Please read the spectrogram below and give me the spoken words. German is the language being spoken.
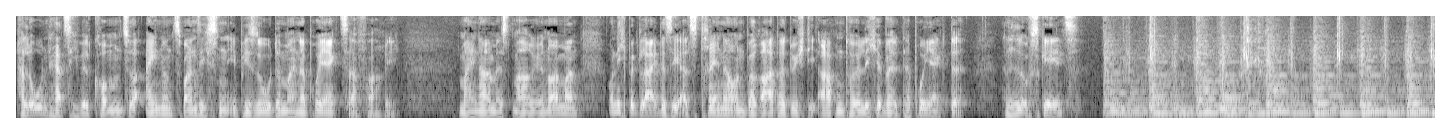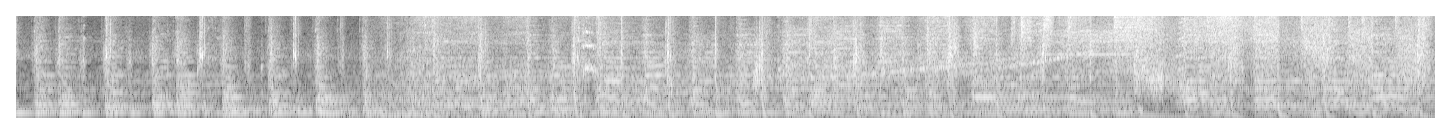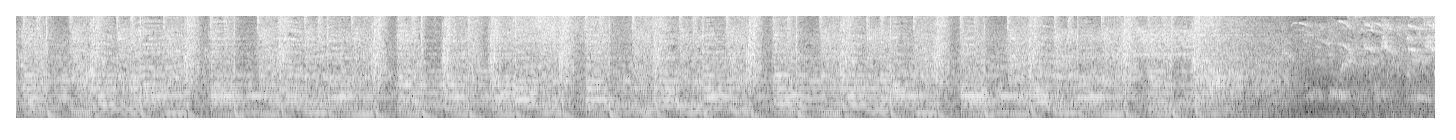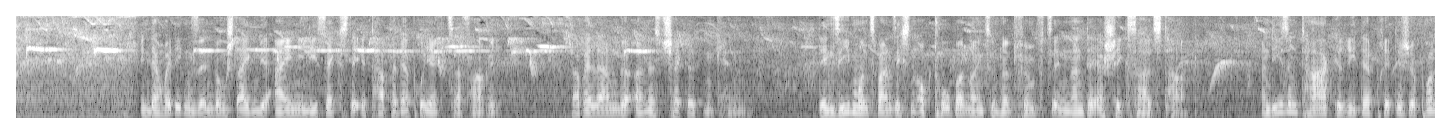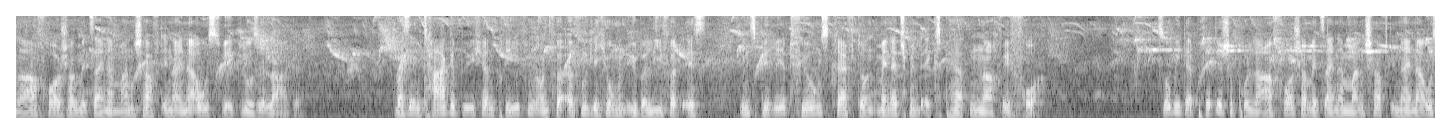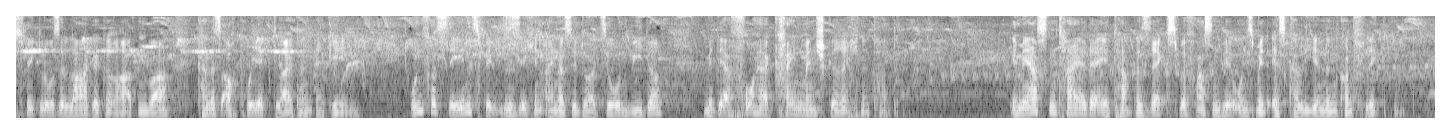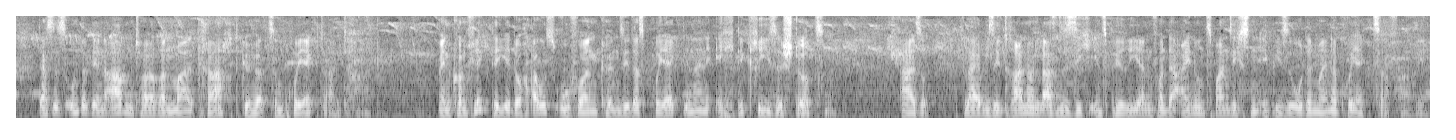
Hallo und herzlich willkommen zur 21. Episode meiner Projektsafari. Mein Name ist Mario Neumann und ich begleite Sie als Trainer und Berater durch die abenteuerliche Welt der Projekte. Los geht's! Heutigen Sendung steigen wir ein in die sechste Etappe der Projektsafari. Dabei lernen wir Ernest Shackleton kennen. Den 27. Oktober 1915 nannte er Schicksalstag. An diesem Tag geriet der britische Polarforscher mit seiner Mannschaft in eine ausweglose Lage. Was in Tagebüchern, Briefen und Veröffentlichungen überliefert ist, inspiriert Führungskräfte und Management-Experten nach wie vor. So wie der britische Polarforscher mit seiner Mannschaft in eine ausweglose Lage geraten war, kann es auch Projektleitern ergehen. Unversehens finden sie sich in einer Situation wieder, mit der vorher kein Mensch gerechnet hatte. Im ersten Teil der Etappe 6 befassen wir uns mit eskalierenden Konflikten. Dass es unter den Abenteurern mal kracht, gehört zum Projektalltag. Wenn Konflikte jedoch ausufern, können sie das Projekt in eine echte Krise stürzen. Also bleiben Sie dran und lassen Sie sich inspirieren von der 21. Episode meiner Projektsafari.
